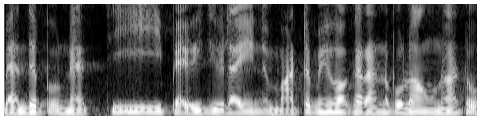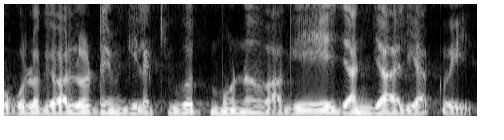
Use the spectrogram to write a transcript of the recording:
බැඳපු නැති පැවිදි වෙලා ඉන්න මට මේවා කරන්න පුළුවන් වුණාට ඕගොල්ලෝ ගෙවල් වලට එමු කියලා කිව්වොත් මොන වගේ ජංජාලියක් වෙයිද?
